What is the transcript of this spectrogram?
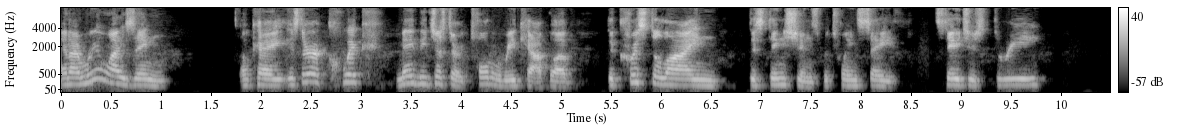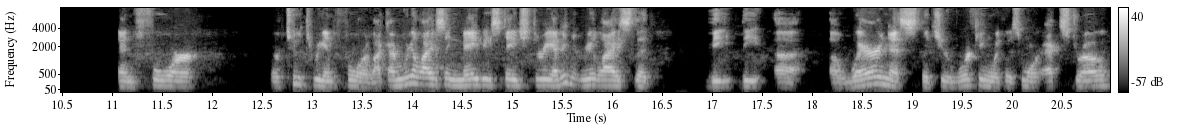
and I'm realizing, okay, is there a quick, maybe just a total recap of the crystalline distinctions between, say, stages three and four, or two, three, and four? Like I'm realizing maybe stage three, I didn't realize that the the uh, awareness that you're working with is more extra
